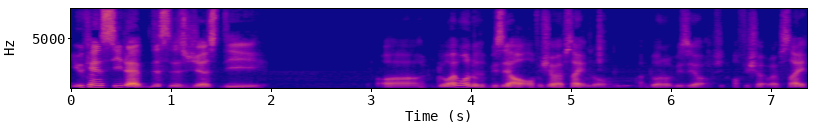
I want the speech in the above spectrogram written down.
you can see that this is just the uh do I want to visit our official website? No I don't want to visit our official website.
